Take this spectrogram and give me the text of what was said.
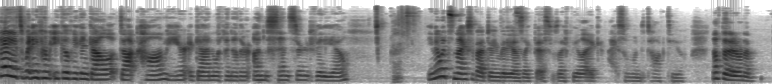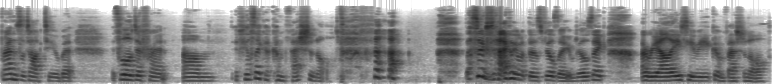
Hey, it's Whitney from EcoVeganGal.com here again with another uncensored video. You know what's nice about doing videos like this is I feel like I have someone to talk to. Not that I don't have friends to talk to, but it's a little different. Um, it feels like a confessional. That's exactly what this feels like. It feels like a reality TV confessional.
